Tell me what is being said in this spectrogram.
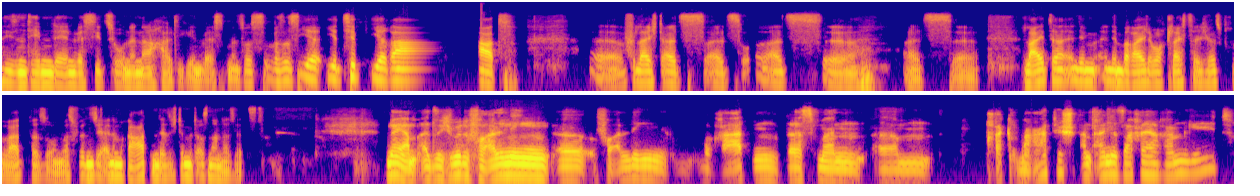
diesen Themen der Investitionen in nachhaltige Investments? Was, was ist Ihr, Ihr Tipp, Ihr Rat? Äh, vielleicht als, als, als, äh, als äh, Leiter in dem, in dem Bereich, aber auch gleichzeitig als Privatperson. Was würden Sie einem raten, der sich damit auseinandersetzt? Naja, also ich würde vor allen Dingen, äh, vor allen Dingen raten, dass man ähm, pragmatisch an eine Sache herangeht.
